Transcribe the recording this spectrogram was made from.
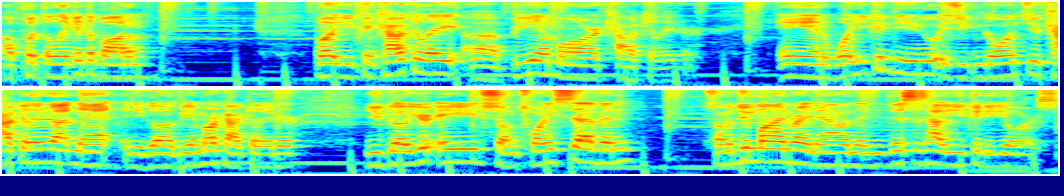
I'll put the link at the bottom, but you can calculate a BMR calculator. And what you can do is you can go into calculator.net and you go on BMR calculator. You go your age, so I'm 27. So I'm gonna do mine right now, and then this is how you could do yours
